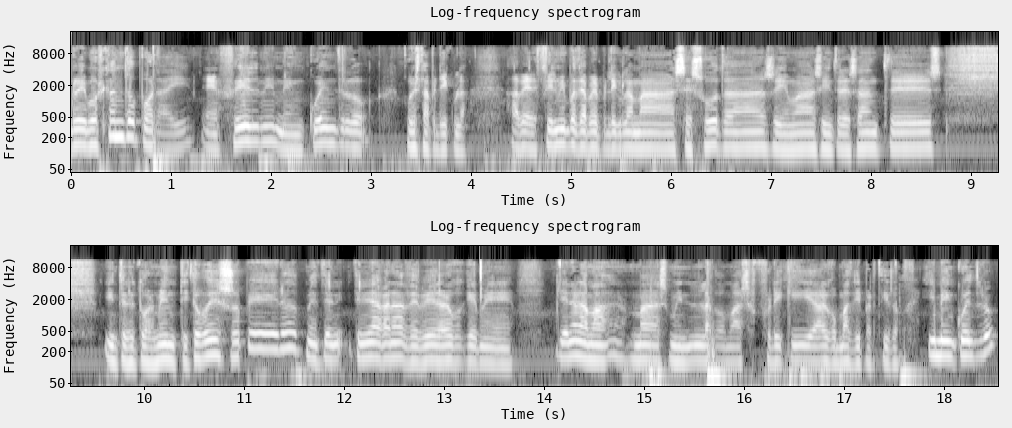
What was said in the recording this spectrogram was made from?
Rebuscando por ahí, en Filming me encuentro con esta película. A ver, Filming podría haber películas más sesudas y más interesantes intelectualmente y todo eso, pero me ten- tenía ganas de ver algo que me llenara más, más mi lado más friki, algo más divertido. Y me encuentro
